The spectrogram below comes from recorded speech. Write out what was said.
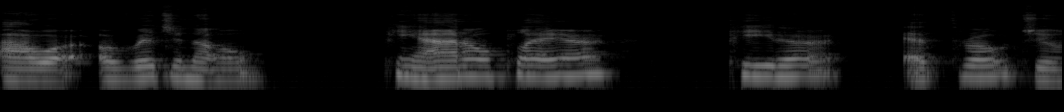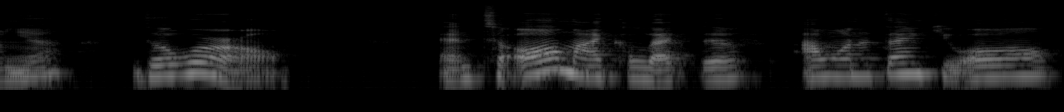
our original piano player, Peter Ethro Jr., The World. And to all my collective, I want to thank you all.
